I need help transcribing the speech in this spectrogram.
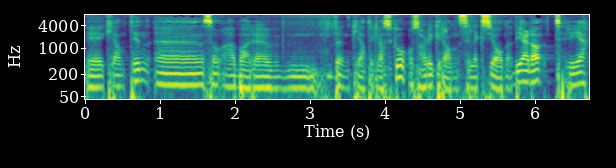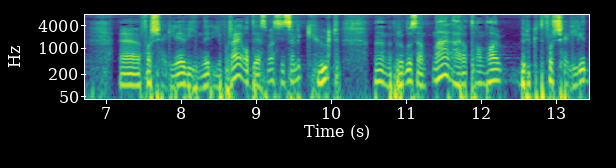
eh, Chiantin, eh, som er bare mm, den Chianti Classico, og så har de Gran Selezione. De er da tre eh, forskjellige viner i og for seg, og det som jeg syns er litt kult med denne produsenten her, er at han har brukt forskjellige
